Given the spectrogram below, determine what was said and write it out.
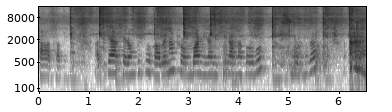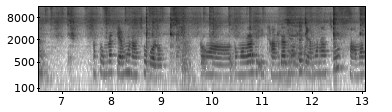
ভাত হবে। আজকে আর সেরকম কিছু হবে না। সোমবার নিরামিষই রান্না করব বন্ধুরা। তোমরা কেমন আছো বলো? তোমরা এই ঠান্ডার মধ্যে কেমন আছো? আমার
